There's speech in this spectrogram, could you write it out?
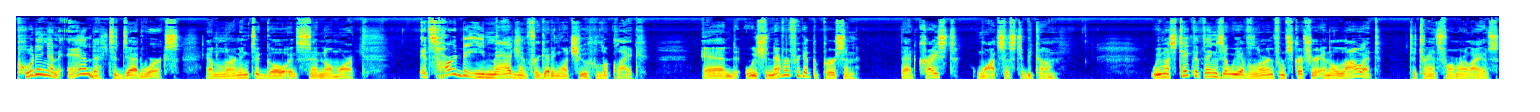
putting an end to dead works and learning to go and sin no more. It's hard to imagine forgetting what you look like. And we should never forget the person that Christ wants us to become. We must take the things that we have learned from Scripture and allow it to transform our lives.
